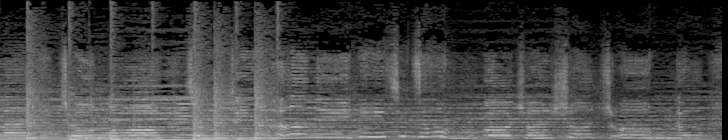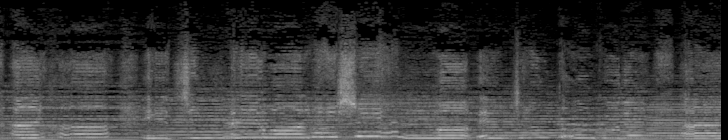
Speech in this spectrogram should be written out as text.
来折磨。曾经和你一起走过传说中的爱河，已经被我泪水淹没，变成痛苦的爱。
